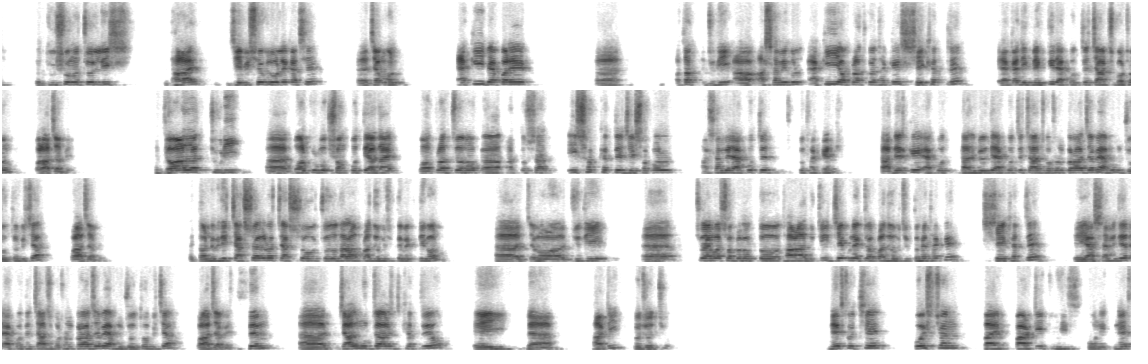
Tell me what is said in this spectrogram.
দুশো উনচল্লিশ ধারায় যে বিষয়গুলো উল্লেখ আছে যেমন একই ব্যাপারে অর্থাৎ যদি আসামিগুলো একই অপরাধ করে থাকে সেই ক্ষেত্রে একাধিক ব্যক্তির একত্রে চার্জ গঠন করা যাবে। দেওয়া যাক চুরি বলপূর্বক সম্পত্তি আদায় বা অপরাধজনক আহ, আত্মসাৎ এইসব ক্ষেত্রে যে সকল আসামিরা একত্রে যুক্ত থাকেন তাদেরকে তাদের বিরুদ্ধে একত্রে চার্জ গঠন করা যাবে এবং যৌথ বিচার করা যাবে। দণ্ডবিধি চারশো এগারো, চারশো চোদ্দ দ্বারা অপরাধী অভিযুক্ত ব্যক্তিগণ যেমন যদি চুয়াইমার সম্পর্কত ধারা দুটি যে কোনো একটি অপরাধী অভিযুক্ত হয়ে থাকে, সেই ক্ষেত্রে এই আসামিদের একত্রে চার্জ গঠন করা যাবে এবং যৌথ বিচার করা যাবে। সেম জাল মুদ্রার ক্ষেত্রেও এই ধারাটি প্রযোজ্য। নেক্সট হচ্ছে question by party to his own witness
